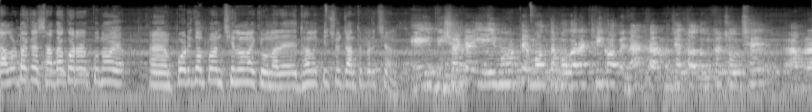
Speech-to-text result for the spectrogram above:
কালো টাকা সাদা করার কোনো পরিকল্পনা ছিল নাকি ওনার? এই ধরনের কিছু জানতে পেরেছেন? এই বিষয়টা এই মুহূর্তে মন্তব্য করা ঠিক হবে না কারণ হচ্ছে তদন্ত চলছে। আমরা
